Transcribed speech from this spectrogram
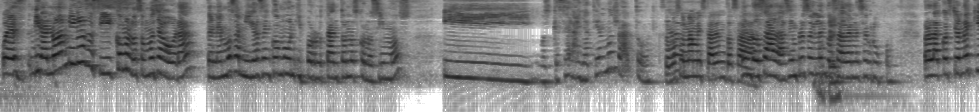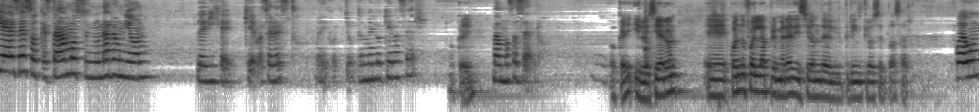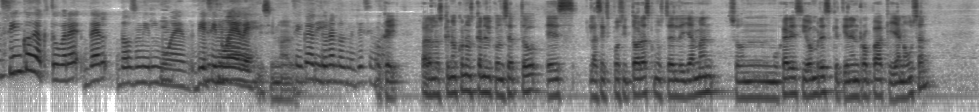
Pues mira, no amigas así como lo somos ya ahora. Tenemos amigas en común y por lo tanto nos conocimos. Y pues, ¿qué será? Ya tenemos rato. Somos una amistad endosada. Endosada, siempre soy la endosada en ese grupo. Pero la cuestión aquí es eso, que estábamos en una reunión, le dije, quiero hacer esto. Me dijo, yo también lo quiero hacer. Ok. Vamos a hacerlo. Ok, y lo hicieron. Eh, ¿Cuándo fue la primera edición del Green Closet Bazaar? Fue un 5 de octubre del 2009. 19. 19. 5 de octubre del 2019. Ok. Para los que no conozcan el concepto, es las expositoras, como ustedes le llaman, son mujeres y hombres que tienen ropa que ya no usan,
